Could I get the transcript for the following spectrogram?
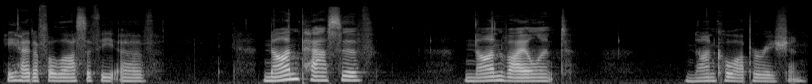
He had a philosophy of non passive, non violent, non cooperation.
